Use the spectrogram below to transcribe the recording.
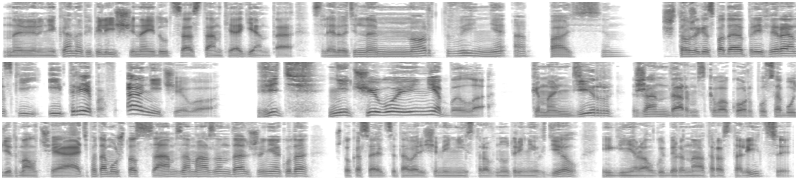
Наверняка на пепелище найдутся останки агента. Следовательно, мертвый не опасен. Что же, господа Преферанский и Трепов? А ничего. Ведь ничего и не было. Командир жандармского корпуса будет молчать, потому что сам замазан дальше некуда. Что касается товарища министра внутренних дел и генерал-губернатора столицы,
